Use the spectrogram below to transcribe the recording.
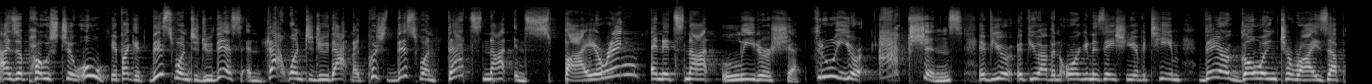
as opposed to, oh, if I get this one to do this and that one to do that, and I push this one, that's not inspiring and it's not leadership. Through your actions, if you're if you have an organization, you have a team, they are going to rise up.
